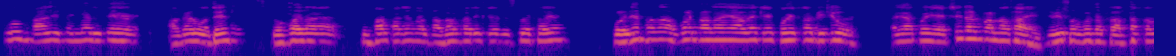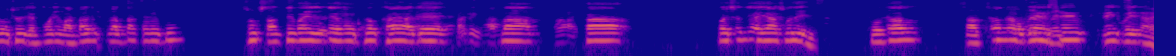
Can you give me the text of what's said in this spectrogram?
ખૂબ સારી સુંદર રીતે આગળ વધે. લોકોને સુખાકારીનો સાધન તરીકે ડિસ્પ્લે કરે. કોઈને પણ અગવડતા નહીં આવે કે કોઈ પણ બીજું અહીંયા કોઈ એક્સિડન્ટ પણ ન થાય એવી ભગવાનને પ્રાર્થના કરું છું. જગમોની માતાની પ્રાર્થના કરું છું. સુખ શાંતિમય રીતે એનો ઉપયોગ થાય. આજે આપણા આખા પછી અહીંયા સુધી. ટોટલ સાતસો ને ઓગણએસી વીસ મહિના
